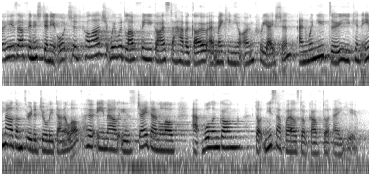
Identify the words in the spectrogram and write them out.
So here's our finished Jenny Orchard collage. We would love for you guys to have a go at making your own creation. And when you do, you can email them through to Julie Danilov. Her email is jdanilov at wollongong.newsouthwales.gov.au.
